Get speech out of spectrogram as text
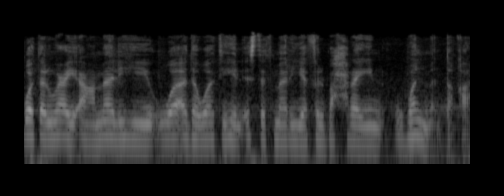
وتنويع أعماله وأدواته الاستثمارية في البحرين والمنطقة.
